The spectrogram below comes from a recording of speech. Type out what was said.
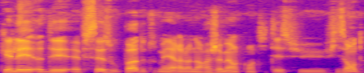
Qu'elle ait des F-16 ou pas, de toute manière, elle en aura jamais en quantité suffisante.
